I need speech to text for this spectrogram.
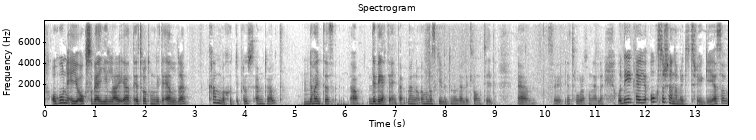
Och hon är ju också vad jag gillar, jag, jag tror att hon är lite äldre, kan vara 70 plus eventuellt. Mm. Jag har inte, ja, det vet jag inte, men hon har skrivit under väldigt lång tid. Ehm, så jag tror att hon är äldre. Och det kan jag också känna mig lite trygg i. Alltså,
